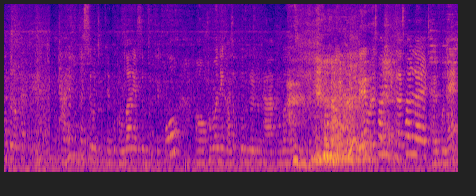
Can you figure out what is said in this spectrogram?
하도록 할게요. 다 행복했으면 좋겠고 건강했으면 좋겠고 어, 부모님 가족분들도 다 건강했으면 좋겠고 내일 모레 설이니까 설날 잘 보내.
